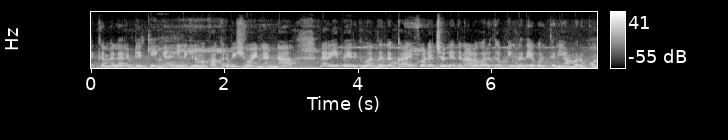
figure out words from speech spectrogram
வணக்கம் எல்லோரும் எப்படி இருக்கீங்க? இன்றைக்கி நம்ம பார்க்குற விஷயம் என்னென்னா நிறைய பேருக்கு வந்து இந்த கை குடைச்சல் எதனால் வருது அப்படிங்கிறதே ஒரு தெரியாமல் இருக்கும்.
